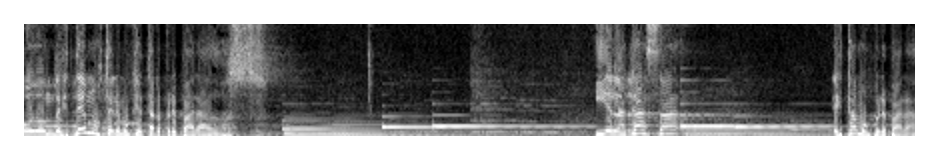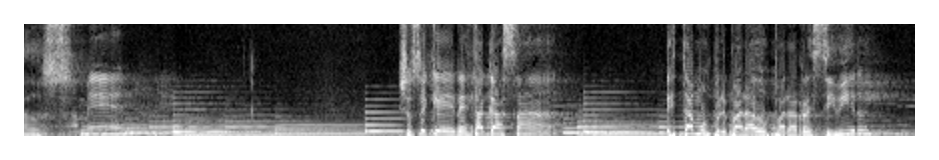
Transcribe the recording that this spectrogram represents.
o donde estemos tenemos que estar preparados. Y en la casa estamos preparados. Amén. Yo sé que en esta casa estamos preparados para recibir,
